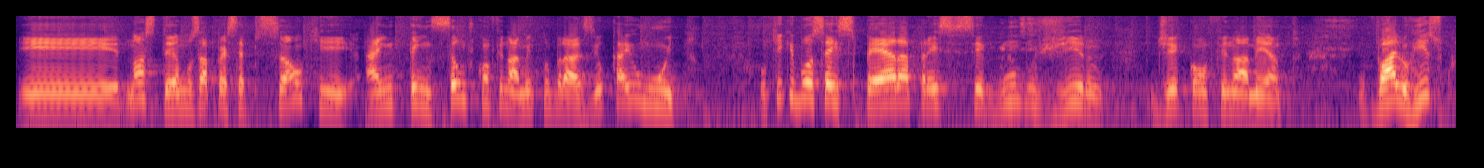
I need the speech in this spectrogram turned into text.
e nós temos a percepção que a intenção de confinamento no Brasil caiu muito. O que, que você espera para esse segundo giro de confinamento? Vale o risco?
